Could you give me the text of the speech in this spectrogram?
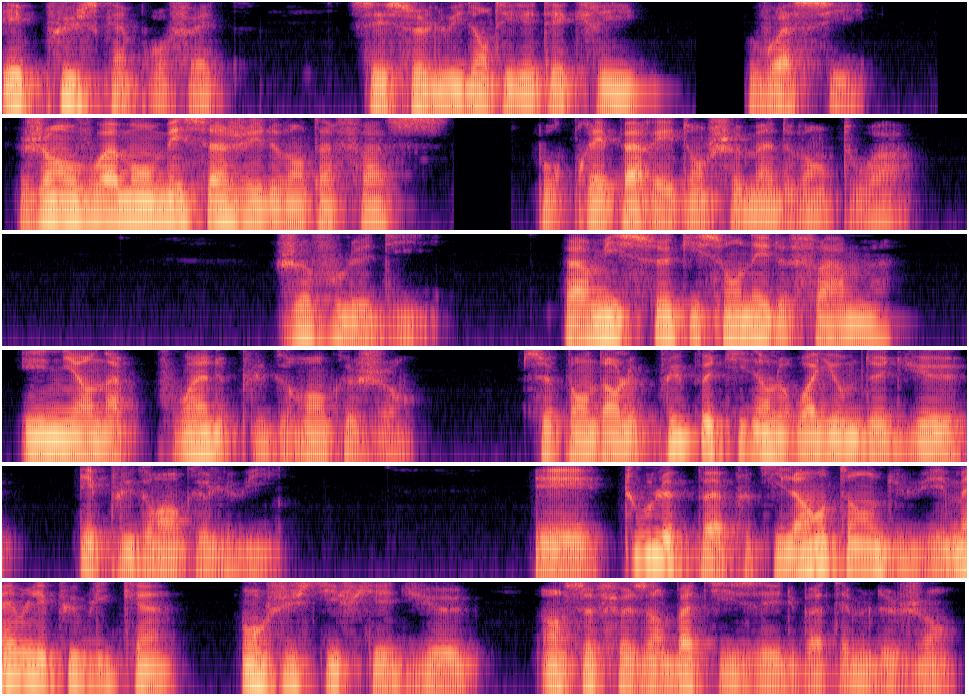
et plus qu'un prophète. C'est celui dont il est écrit, Voici, j'envoie mon messager devant ta face pour préparer ton chemin devant toi. Je vous le dis, parmi ceux qui sont nés de femmes, il n'y en a point de plus grand que Jean. Cependant le plus petit dans le royaume de Dieu est plus grand que lui. Et tout le peuple qui l'a entendu, et même les publicains, ont justifié Dieu en se faisant baptiser du baptême de Jean.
